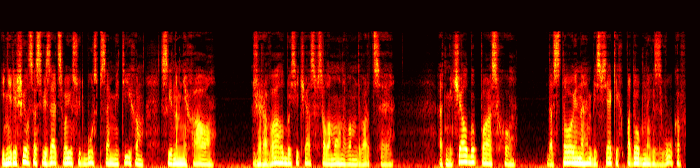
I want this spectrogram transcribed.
и не решился связать свою судьбу с Псамметихом, сыном Нехао. Жировал бы сейчас в Соломоновом дворце, отмечал бы Пасху, достойно, без всяких подобных звуков,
